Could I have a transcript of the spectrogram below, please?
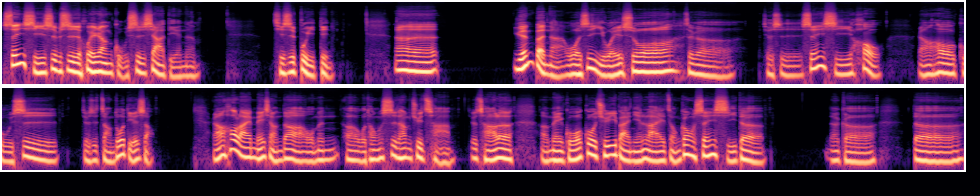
升息是不是会让股市下跌呢？其实不一定。那原本呢、啊，我是以为说这个就是升息后，然后股市就是涨多跌少。然后后来没想到，我们呃，我同事他们去查。就查了，呃，美国过去一百年来总共升息的那个的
